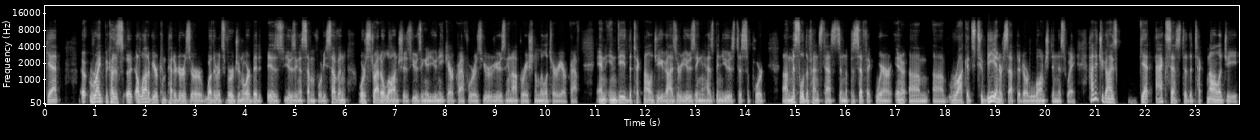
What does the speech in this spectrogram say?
get right, because uh, a lot of your competitors, or whether it's Virgin Orbit, is using a 747, or Stratolaunch is using a unique aircraft, whereas you're using an operational military aircraft. And indeed, the technology you guys are using has been used to support uh, missile defense tests in the Pacific, where um, uh, rockets to be intercepted are launched in this way. How did you guys get access to the technology,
